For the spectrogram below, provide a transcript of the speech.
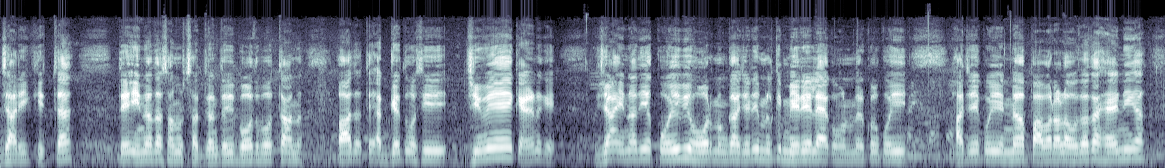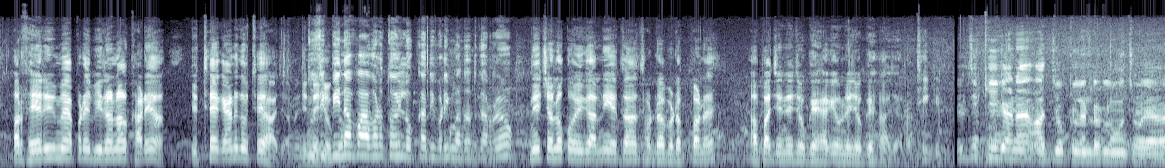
ਜਾਰੀ ਕੀਤਾ ਤੇ ਇਹਨਾਂ ਦਾ ਸਾਨੂੰ ਸੱਜਣ ਤੇ ਵੀ ਬਹੁਤ ਬਹੁਤ ਧੰਨਵਾਦ ਤੇ ਅੱਗੇ ਤੋਂ ਅਸੀਂ ਜਿਵੇਂ ਇਹ ਕਹਿਣਗੇ ਜਾਂ ਇਹਨਾਂ ਦੀਆਂ ਕੋਈ ਵੀ ਹੋਰ ਮੰਗਾਂ ਜਿਹੜੀ ਮਤਲਬ ਕਿ ਮੇਰੇ ਲਾਇਕ ਹੋਣ ਮੇਰੇ ਕੋਲ ਕੋਈ ਹਜੇ ਕੋਈ ਇੰਨਾ ਪਾਵਰ ਵਾਲਾ ਉਹਦਾ ਤਾਂ ਹੈ ਨਹੀਂਗਾ ਪਰ ਫਿਰ ਵੀ ਮੈਂ ਆਪਣੇ ਵੀਰਾਂ ਨਾਲ ਖੜਿਆ ਜਿੱਥੇ ਕਹਿਣਗੇ ਉੱਥੇ ਹਾਜ਼ਰ ਹਾਂ ਜਿੰਨੇ ਤੁਸੀਂ ਜੋਗਾ ਬਿਨਾਂ ਪਾਵਰ ਤੋਂ ਹੀ ਲੋਕਾਂ ਦੀ ਬੜੀ ਮਦਦ ਕਰ ਰਹੇ ਹੋ? ਨਹੀਂ ਚਲੋ ਕੋਈ ਗੱਲ ਨਹੀਂ ਇਹ ਤਾਂ ਤੁਹਾਡਾ ਬੜੱਪਨ ਹੈ। ਆਪਾਂ ਜਿੰਨੇ ਜੋਗੇ ਹੈਗੇ ਉਹਨੇ ਜੋਗੇ ਹਾਜ਼ਰ ਹਾਂ ਠੀਕ ਹੈ। ਵੀਰ ਜੀ ਕੀ ਕਹਿਣਾ? ਹੈ? ਅੱਜ ਜੋ ਕੈਲੰਡਰ ਲਾਂਚ ਹੋਇਆ ਹੈ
